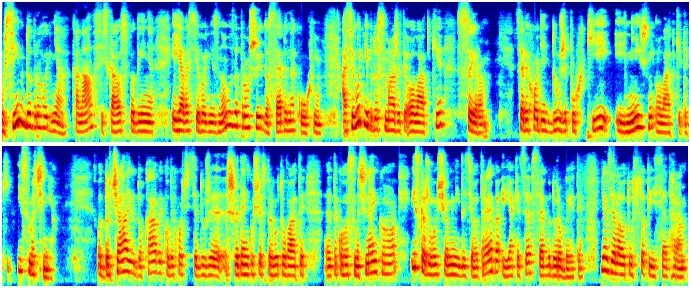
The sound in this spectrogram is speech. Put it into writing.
Усім доброго дня, канал Сільська Господиня. І я вас сьогодні знову запрошую до себе на кухню. А сьогодні буду смажити оладки з сиром. Це виходять дуже пухкі і ніжні оладки такі, і смачні. От до чаю, до кави, коли хочеться дуже швиденько щось приготувати, е, такого смачненького. І скажу вам, що мені для цього треба і як я це все буду робити. Я взяла оту 150 грам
